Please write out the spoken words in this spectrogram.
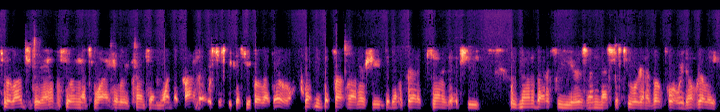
to a large degree, I have a feeling that's why Hillary Clinton won the primary. It's just because people are like, "Oh, Clinton's the front runner. She's the Democratic candidate. She, we've known about her for years, and that's just who we're going to vote for." We don't really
